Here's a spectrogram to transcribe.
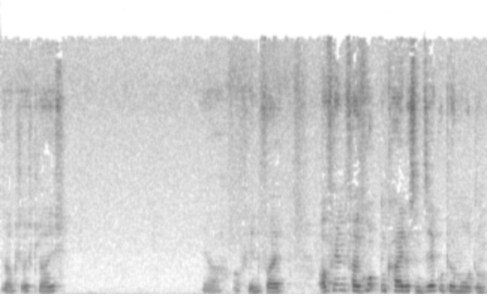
Sag ich euch gleich. Ja, auf jeden Fall. Auf jeden Fall Gruppenkeil ist ein sehr guter Mode, um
